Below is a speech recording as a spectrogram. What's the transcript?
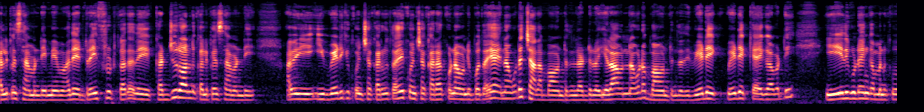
కలిపేసామండి మేము అదే డ్రై ఫ్రూట్ కాదు అదే ఖర్జూరాలను కలిపేసామండి అవి ఈ వేడికి కొంచెం కరుగుతాయి కొంచెం కరగకుండా ఉండిపోతాయి. అయినా కూడా చాలా బాగుంటుంది. లడ్డులో ఎలా ఉన్నా కూడా బాగుంటుంది. అది వేడి వేడెక్కాయి కాబట్టి ఏది కూడా ఇంకా మనకు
